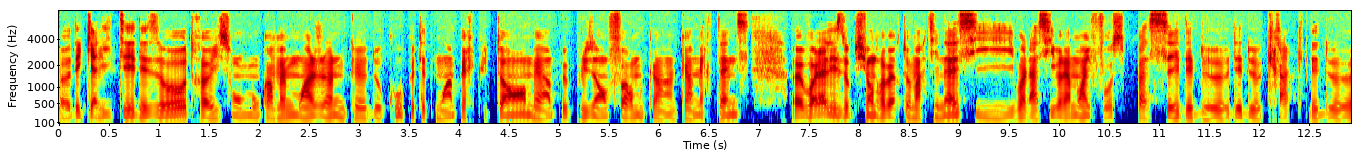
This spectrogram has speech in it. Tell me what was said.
des qualités des autres. Ils sont quand même moins jeunes que Doku, peut-être moins percutants, mais un peu plus en forme qu'un Mertens. voilà les options de Roberto Martinez. Si voilà, si vraiment il faut se passer des deux des deux cracks, des deux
